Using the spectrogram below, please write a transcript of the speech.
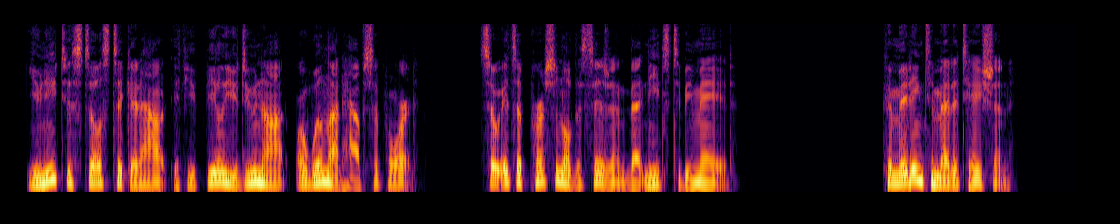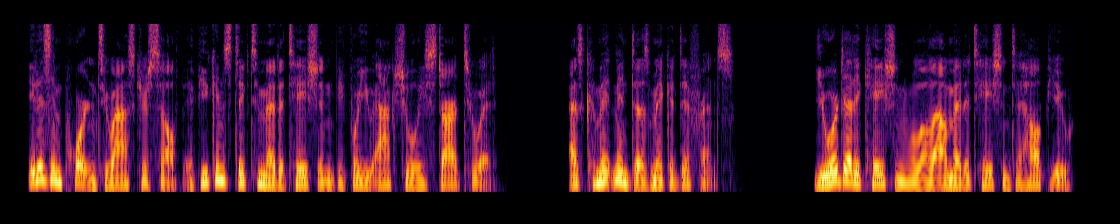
you need to still stick it out if you feel you do not or will not have support. So it's a personal decision that needs to be made. Committing to meditation. It is important to ask yourself if you can stick to meditation before you actually start to it, as commitment does make a difference. Your dedication will allow meditation to help you,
